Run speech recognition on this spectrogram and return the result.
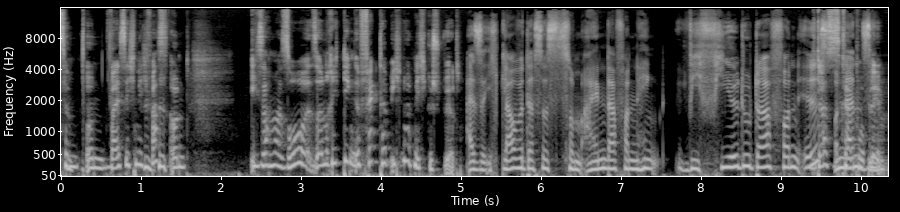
Zimt und weiß ich nicht was. Und ich sag mal so, so einen richtigen Effekt habe ich noch nicht gespürt. Also ich glaube, dass es zum einen davon hängt, wie viel du davon isst. Das ist kein Problem.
